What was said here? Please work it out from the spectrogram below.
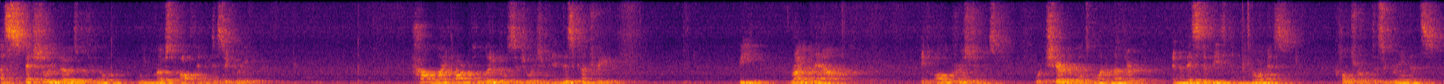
especially those with whom we most often disagree. How might our political situation in this country be right now if all Christians were charitable to one another in the midst of these enormous cultural disagreements?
